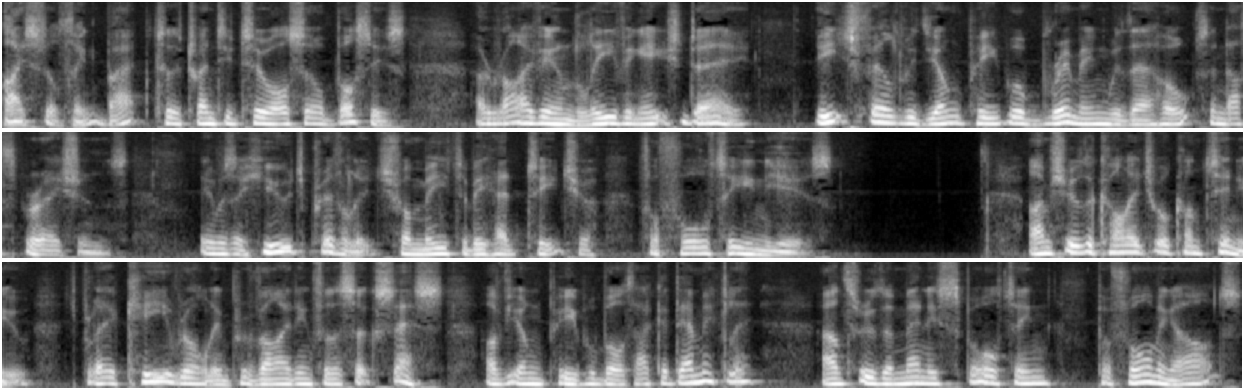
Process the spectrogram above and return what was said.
I still think back to the 22 or so buses arriving and leaving each day, each filled with young people brimming with their hopes and aspirations. It was a huge privilege for me to be head teacher for 14 years. I'm sure the college will continue play a key role in providing for the success of young people both academically and through the many sporting, performing arts,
